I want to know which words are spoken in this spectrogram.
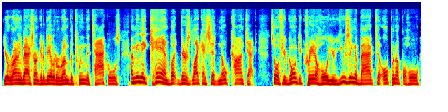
Your running backs aren't going to be able to run between the tackles. I mean, they can, but there's, like I said, no contact. So if you're going to create a hole, you're using a bag to open up a hole,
